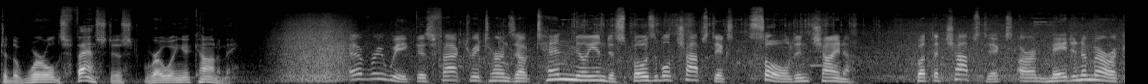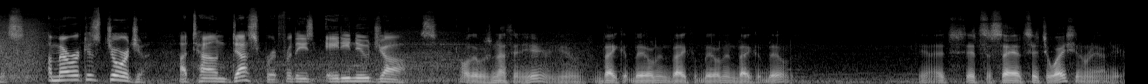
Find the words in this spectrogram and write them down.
to the world's fastest growing economy. Every week, this factory turns out 10 million disposable chopsticks sold in China. But the chopsticks are made in Americus, Americus Georgia, a town desperate for these 80 new jobs. Oh, there was nothing here. You know, vacant building, vacant building, vacant building. Yeah, it's, it's a sad situation around here.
